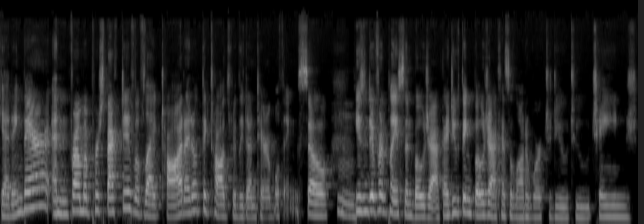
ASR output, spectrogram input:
getting there. And from a perspective of like Todd, I don't think Todd's really done terrible things. So Mhm. he's in a different place than Bojack. I do think Bojack has a lot of work to do to change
